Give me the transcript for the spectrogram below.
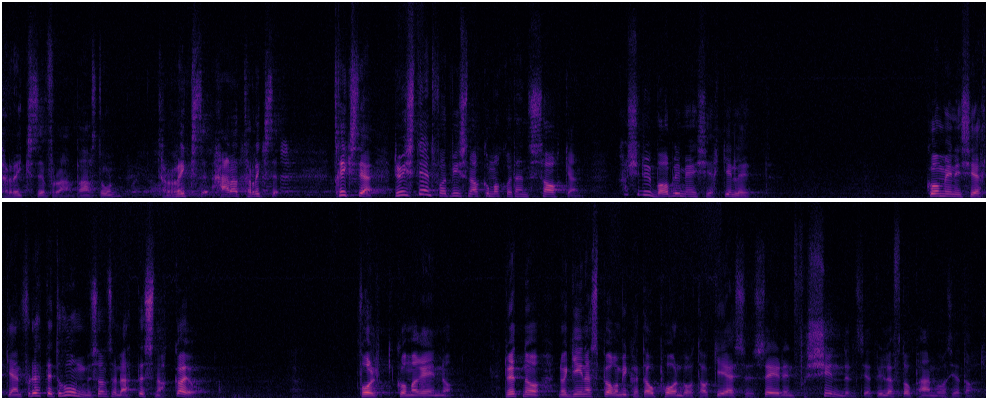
trikset fra pastoren? Trikset. Her er trikset. Trikset du Istedenfor at vi snakker om akkurat den saken, kanskje du bare blir med i kirken litt? Kom inn i kirken. For du vet, et rom sånn som dette snakker jo. Folk kommer inn og du vet når, når, Gina spør om vi kan ta opp hånden vår og takke Jesus, så er det en forkyndelse at vi løfter opp hendene våre og sier takk.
